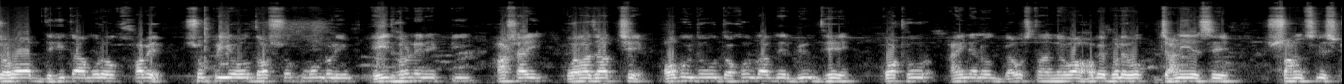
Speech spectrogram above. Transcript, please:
জবাবদিহিতামূলক হবে। সুপ্রিয় দর্শক মণ্ডলী, এই ধরনের একটি আশাই করা যাচ্ছে। অবৈধ দখলদারদের বিরুদ্ধে কঠোর আইনানুগ ব্যবস্থা নেওয়া হবে বলেও জানিয়েছে সংশ্লিষ্ট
